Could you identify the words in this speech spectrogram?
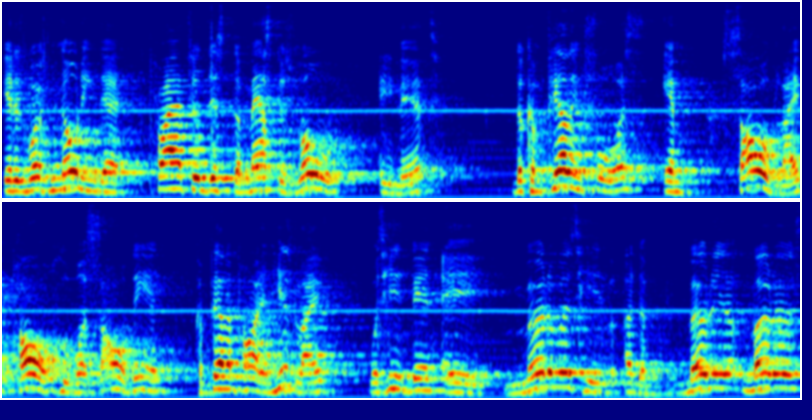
It is worth noting that prior to this Damascus Road event, the compelling force in Saul's life, Paul, who was Saul then, compelling part in his life was he had been a murderous, he had the murder, murderous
